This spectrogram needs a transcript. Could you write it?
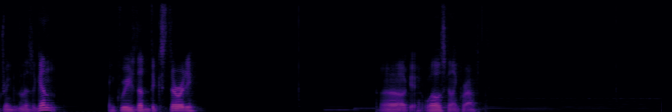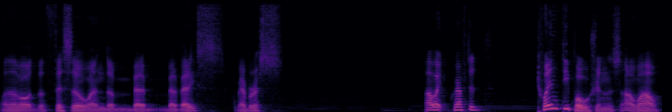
Drink this again. Increase that dexterity. Uh, okay, what else can I craft? What about the thistle and the berberis? Berberis? Oh wait, crafted 20 potions. Oh wow.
